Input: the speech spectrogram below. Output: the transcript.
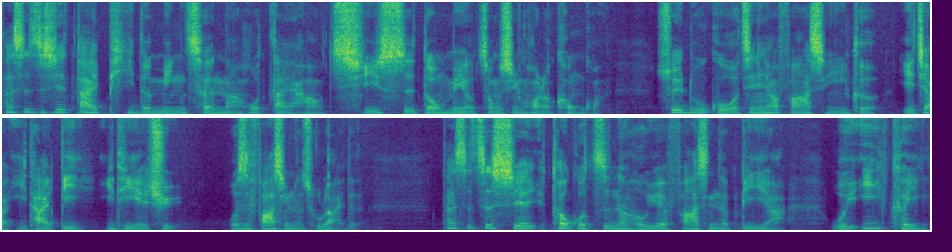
但是这些代币的名称啊或代号，其实都没有中心化的控管。所以如果我今天要发行一个也叫以太币 （ETH），我是发行了出来的。但是这些透过智能合约发行的币啊，唯一可以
